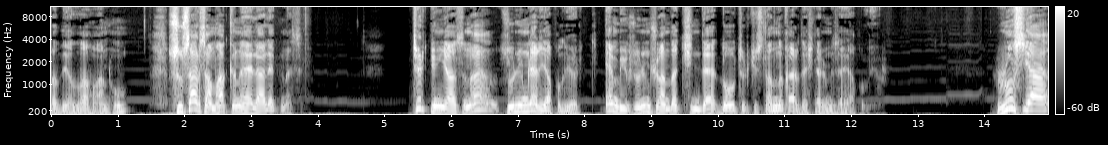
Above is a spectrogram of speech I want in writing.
radıyallahu anhum susarsam hakkını helal etmez. Türk dünyasına zulümler yapılıyor. En büyük zulüm şu anda Çin'de Doğu Türkistanlı kardeşlerimize yapılıyor. Rusya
